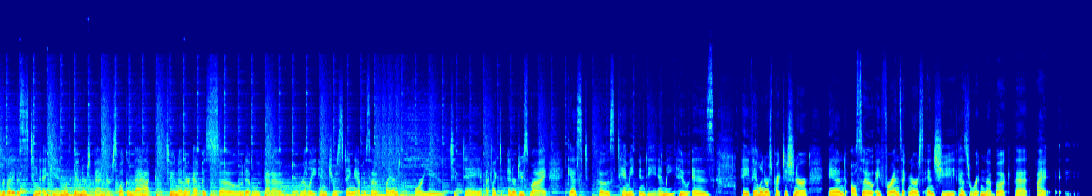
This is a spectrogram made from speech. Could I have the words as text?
Everybody. This is Tina again with Good Nurse Bad Nurse. Welcome back to another episode. We've got a really interesting episode planned for you today. I'd like to introduce my guest host, Tammy Undiemi, who is a family nurse practitioner and also a forensic nurse. And she has written a book that I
